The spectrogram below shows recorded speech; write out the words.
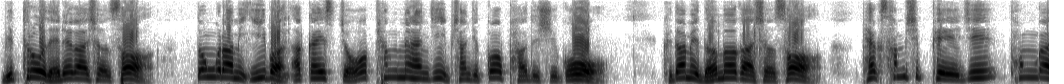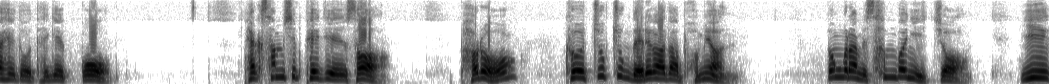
밑으로 내려가셔서 동그라미 2번 아까 했죠. 평면한지 입체한지 꼭 봐두시고 그 다음에 넘어가셔서 130페이지 통과해도 되겠고 130페이지에서 바로 그 쭉쭉 내려가다 보면 동그라미 3번이 있죠. 이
